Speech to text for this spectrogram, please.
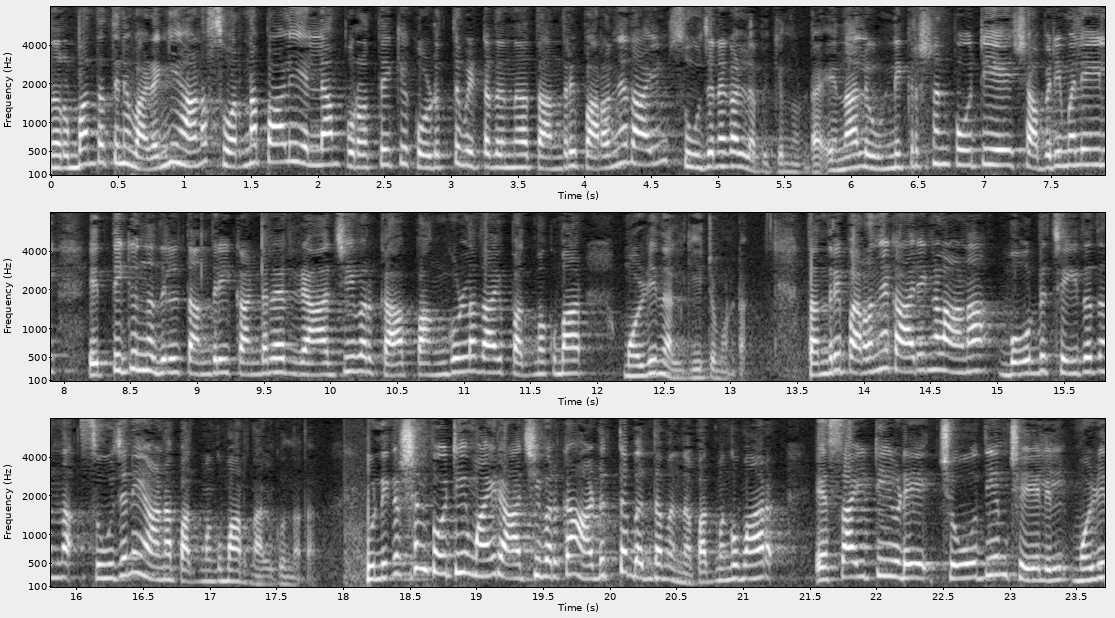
നിർബന്ധത്തിന് വഴങ്ങിയാണ് സ്വർണപ്പാളിയെല്ലാം പുറത്തേക്ക് കൊടുത്തുവിട്ടതെന്ന് തന്ത്രി പറഞ്ഞതായും സൂചനകൾ ലഭിക്കുന്നുണ്ട്. എന്നാൽ ഉണ്ണികൃഷ്ണൻ പോറ്റിയെ ശബരിമലയിൽ എത്തിക്കുന്നതിൽ തന്ത്രി കണ്ഠരർ രാജീവർക്ക് പങ്കുള്ളതായി പത്മകുമാർ മൊഴി നൽകിയിട്ടുമുണ്ട്. തന്ത്രി പറഞ്ഞ കാര്യങ്ങളാണ് ബോർഡ് ചെയ്തതെന്ന സൂചനയാണ് പത്മകുമാർ നൽകുന്നത്. ഉണ്ണികൃഷ്ണൻ പോറ്റിയുമായി രാജീവർക്ക് അടുത്ത ബന്ധമെന്ന് പത്മകുമാർ എസ് ഐ ടിയുടെ ചോദ്യം ചെയ്യലിൽ മൊഴി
